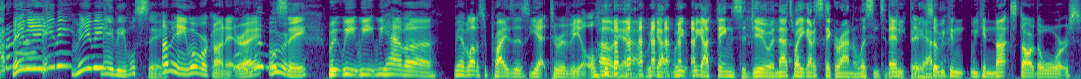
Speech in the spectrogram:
i don't know Maybe. maybe Maybe. maybe we'll see I mean, we'll work on it, right? we'll work- see. We, we, we, we have a we have a lot of surprises yet to reveal. oh yeah we got we, we got things to do and that's why you got to stick around and listen to the and, geek 3 and so we can we can not star the wars.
